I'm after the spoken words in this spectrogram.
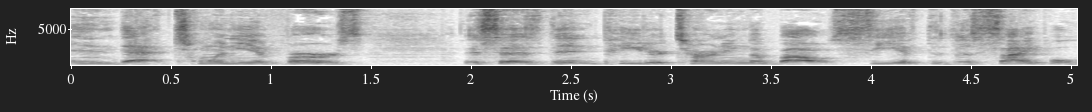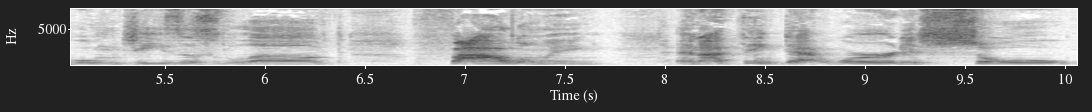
in that 20th verse, it says, Then Peter turning about, seeth the disciple whom Jesus loved following. And I think that word is so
